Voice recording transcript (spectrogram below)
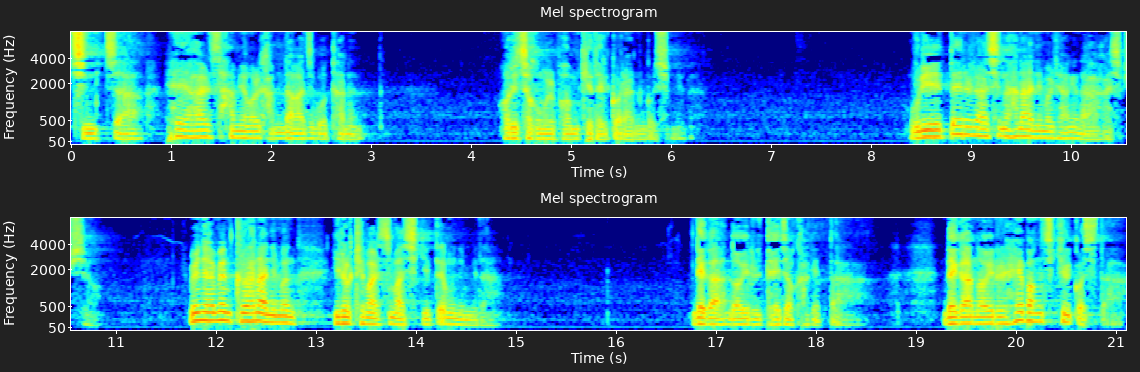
진짜 해야 할 사명을 감당하지 못하는 어리석음을 범게 될 거라는 것입니다. 우리의 때를 하신 하나님을 향해 나아가십시오. 왜냐하면 그 하나님은 이렇게 말씀하시기 때문입니다. 내가 너희를 대적하겠다. 내가 너희를 해방시킬 것이다.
